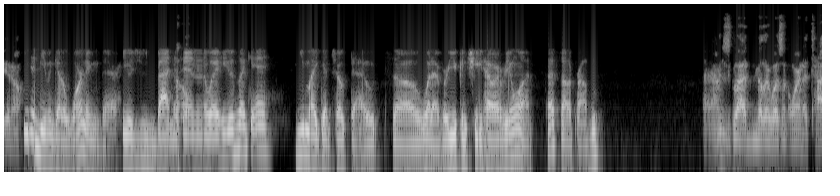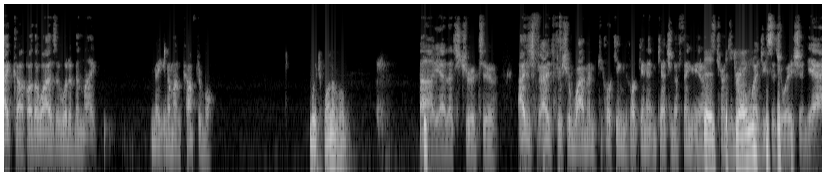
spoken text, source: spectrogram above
you know, He didn't even get a warning there. He was just batting his No. hand away. He was like, eh, you might get choked out. So whatever. You can cheat however you want. That's not a problem. I'm just glad Miller wasn't wearing a tie cup. Otherwise, it would have been like making him uncomfortable. Which one of them? Oh yeah, that's true too. I just I just picture Wiman hooking hooking it and catching a finger. You know, The- it just turns into a wedgie situation. Yeah,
